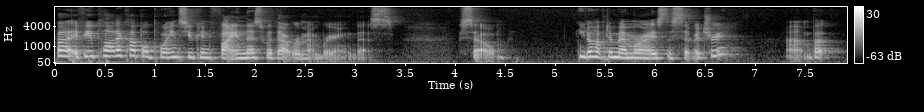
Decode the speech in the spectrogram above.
but if you plot a couple points, you can find this without remembering this. So you don't have to memorize the symmetry, um, but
